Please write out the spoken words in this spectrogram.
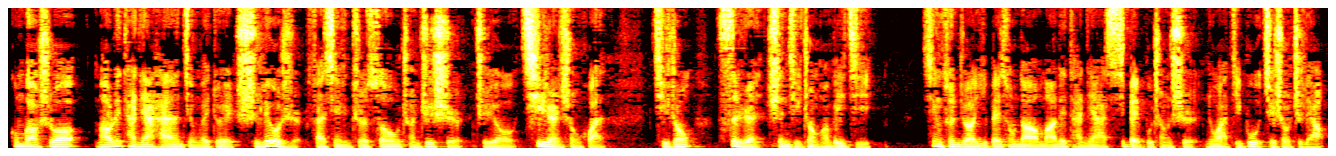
公报说，毛里塔尼亚海岸警卫队十六日发现这艘船只时，只有七人生还，其中四人身体状况危急，幸存者已被送到毛里塔尼亚西北部城市努瓦迪布接受治疗。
